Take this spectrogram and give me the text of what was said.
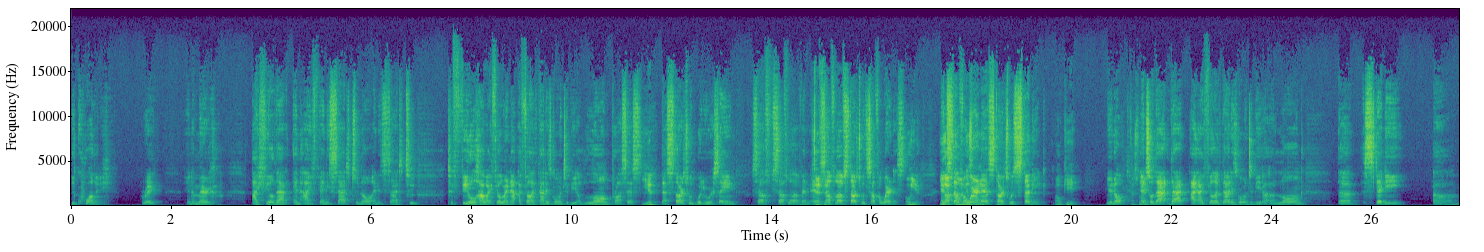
Equality, right? In America. I feel that and I and it's sad to know and it's sad to to feel how I feel right now. I feel like that is going to be a long process Yep. that starts with what you were saying, self self love. And, and Self-love. starts with self awareness. Oh yeah. And self awareness starts with studying. Okay. You know, That's and so that that I, I feel like that is going to be a, a long, uh, steady um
